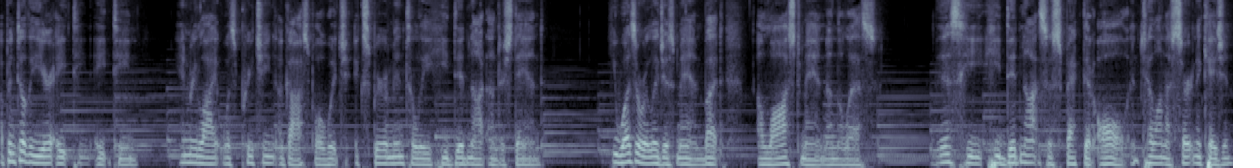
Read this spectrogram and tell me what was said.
Up until the year 1818, Henry Lyte was preaching a gospel which experimentally he did not understand. He was a religious man, but a lost man nonetheless. This he, he did not suspect at all until on a certain occasion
